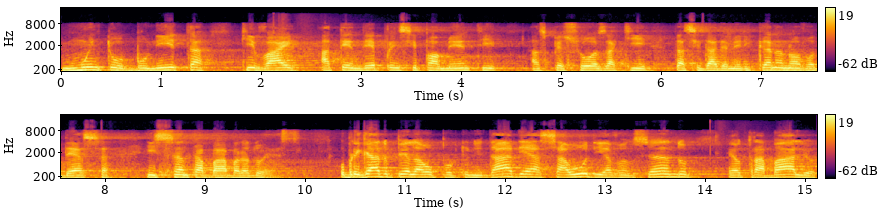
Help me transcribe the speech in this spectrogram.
muito bonita, que vai atender principalmente as pessoas aqui da cidade americana, Nova Odessa e Santa Bárbara do Oeste. Obrigado pela oportunidade, é a saúde avançando, é o trabalho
